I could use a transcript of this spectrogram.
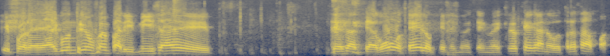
y por ahí algún triunfo en París-Niza de, de Santiago Botero, que en el 99 creo que ganó otra etapa.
